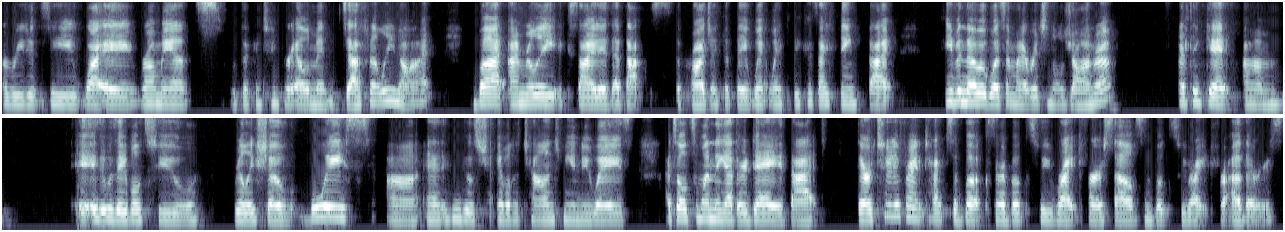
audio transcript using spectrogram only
a Regency YA romance with a contemporary element? Definitely not. But I'm really excited that that's the project that they went with because I think that even though it wasn't my original genre, I think it um, it, it was able to really show voice. Uh, and I think it was able to challenge me in new ways. I told someone the other day that there are two different types of books. There are books we write for ourselves and books we write for others.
